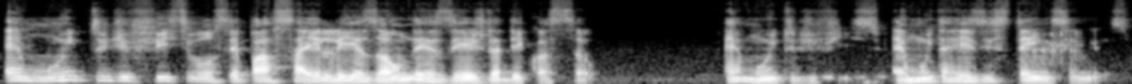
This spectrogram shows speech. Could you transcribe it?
é muito difícil você passar ileso a um desejo de adequação. É muito difícil. É muita resistência mesmo.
